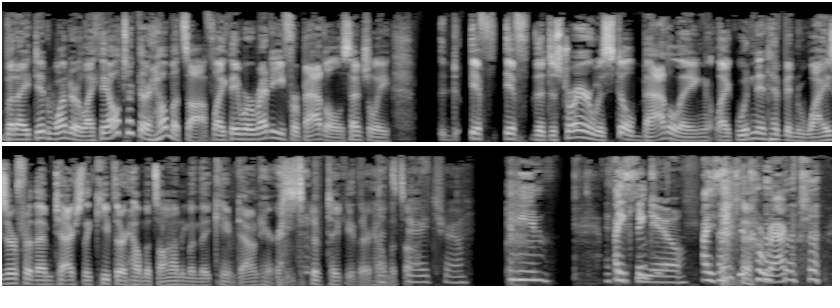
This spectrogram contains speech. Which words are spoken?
But I did wonder, like, they all took their helmets off, like they were ready for battle, essentially. If if the destroyer was still battling, like, wouldn't it have been wiser for them to actually keep their helmets on when they came down here instead of taking their helmets That's off? very true. I mean, I think, think- he knew. I think you're correct.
